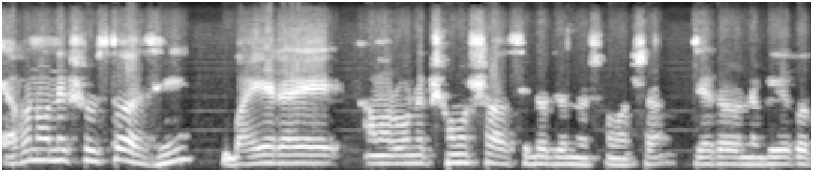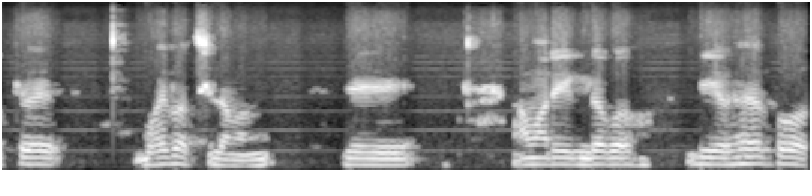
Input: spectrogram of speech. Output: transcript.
এখন অনেক সুস্থ আছি। বাইরে আমার অনেক সমস্যা ছিল, জন্য সমস্যা। যে কারণে বিয়ে করতে ভয় পাচ্ছিলাম আমি। যে আমার এগুলো বিয়ে হওয়ার পর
